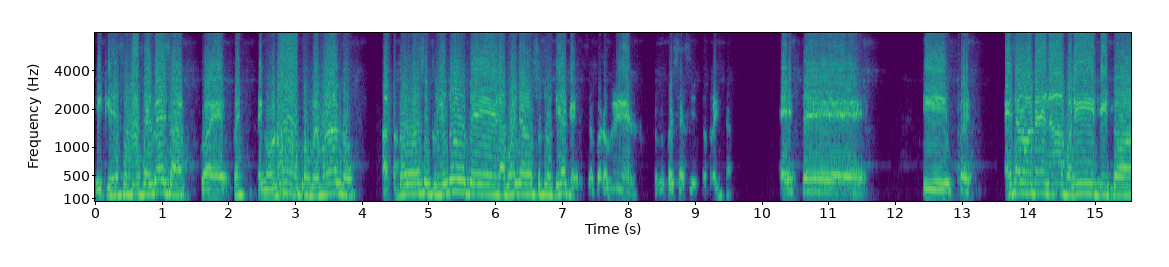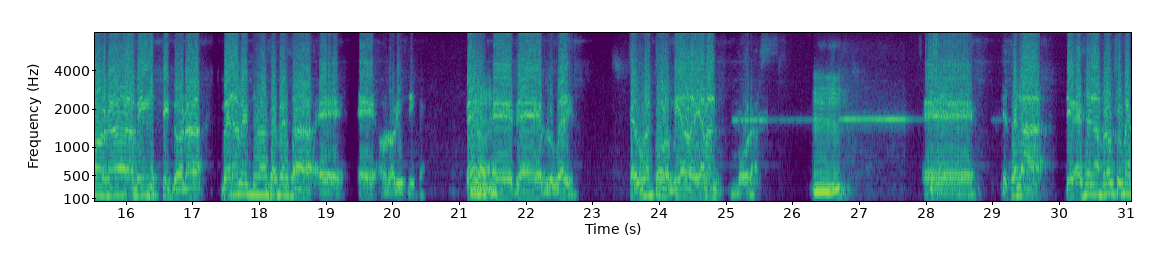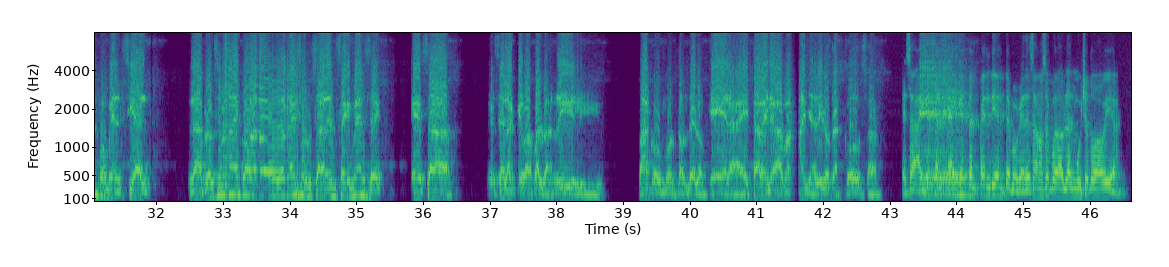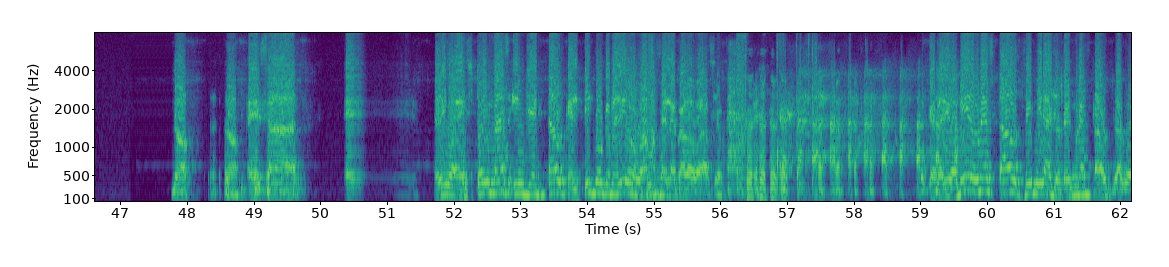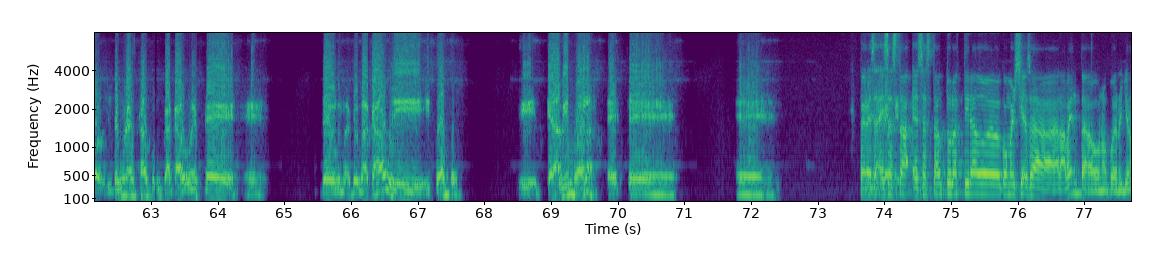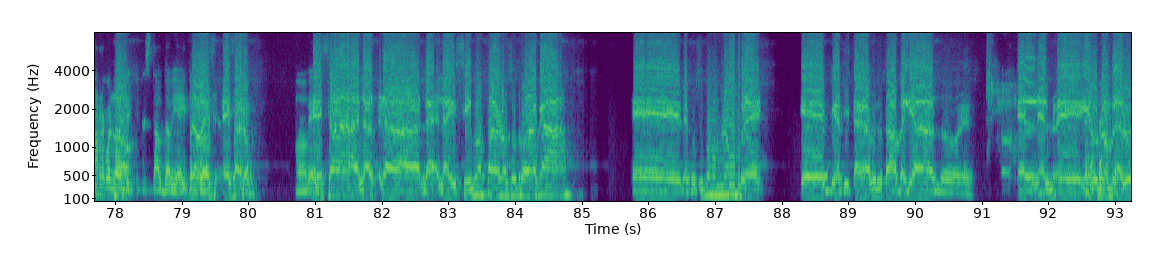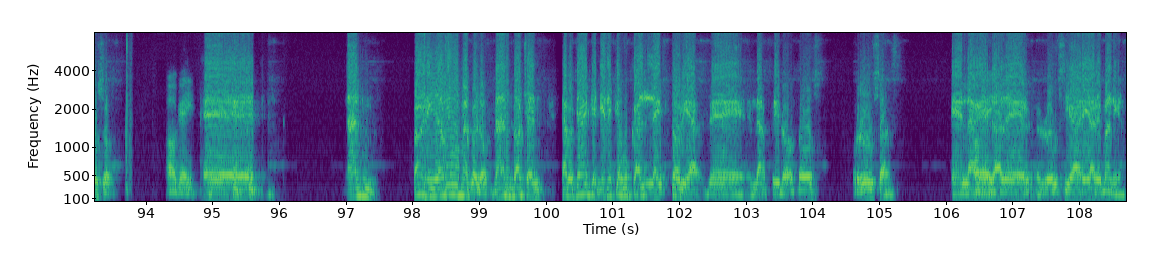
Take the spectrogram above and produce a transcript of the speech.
Y quise hacer una cerveza, pues, pues en honor, conmemorando a todo eso, incluyendo de la guardia de los otros días que se fueron en el, creo que fue 130. Este, y pues, esa no va a tener nada político, nada místico, nada, meramente una cerveza eh, eh, honorífica, pero eh, de blueberry. según el colombiano le llaman moras. Eh, esa, es la, esa es la próxima comercial. La próxima de collaboration sale en seis meses. Esa, esa es la que va para el barril y va con un montón de lo que era. Esta vez le vamos a añadir otras cosas. Esa, hay, que estar, hay que Eh. estar pendiente porque de esa no se puede hablar mucho todavía. No, no, esa. eh, te digo, estoy más inyectado que el tipo que me dijo, vamos a hacer la colaboración. Porque me dijo, mira, un stout, sí, mira, yo tengo un stout, yo, hago, yo tengo un stout con cacao este, eh, de, de Macao y, y coco. Y queda bien buena. Este, eh, Pero esa, esa, stout, esa stout tú la has tirado comercial, a la venta o no? Pues yo no recuerdo No. una stout de aviadito. no, pero- es- esa no. Ok. Esa la, la, la, la hicimos para nosotros acá. Eh, le pusimos un nombre que mi artista gráfico estaba peleando. eh, él, él, eh, y es un nombre ruso. Ok. Eh, Nan, bueno, ni yo mismo me acuerdo. Nan Dochen. La cuestión es que tienes que buscar la historia de las pilotos rusas en la Ok. guerra de Rusia y Alemania.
